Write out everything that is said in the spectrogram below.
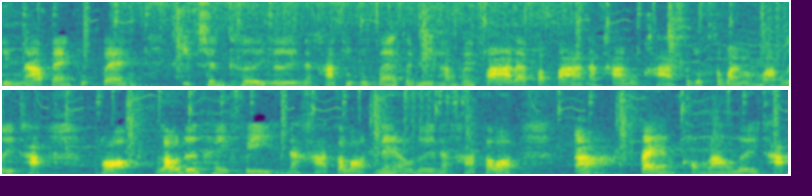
ถึงหน้าแปลงทุกแปลงอีกเช่นเคยเลยนะคะ ทุกๆแปลงจะมีทั้งไฟฟ้าและประปานะคะ ลูกค้าสะดวกสบายมากๆเลยค่ะ เพราะเราเดินให้ฟรีนะคะ ตลอดแนวเลยนะคะ ตลอดอแปลงของเราเลยค่ะ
